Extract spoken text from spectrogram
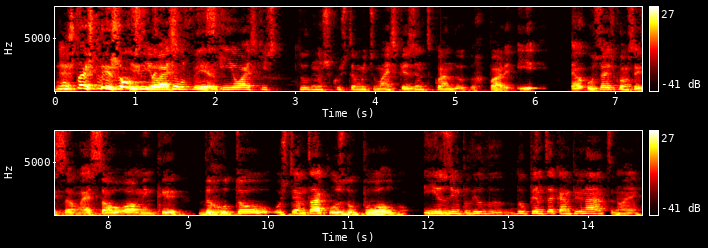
É. Nos tais três jogos Eu- e meio que ele fez. E eu acho que isto tudo nos custa muito mais que a gente quando. Repare, e, é, o Sérgio Conceição é só o homem que derrotou os tentáculos do polvo e os impediu do pentacampeonato, não é?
